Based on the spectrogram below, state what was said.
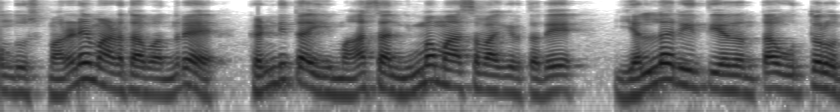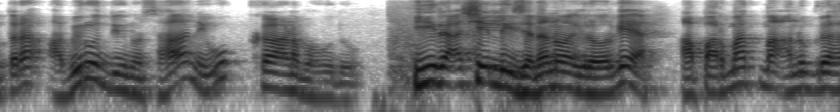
ಒಂದು ಸ್ಮರಣೆ ಮಾಡ್ತಾ ಬಂದರೆ ಖಂಡಿತ ಈ ಮಾಸ ನಿಮ್ಮ ಮಾಸವಾಗಿರ್ತದೆ. ಎಲ್ಲ ರೀತಿಯಾದಂಥ ಉತ್ತರೋತ್ತರ ಅಭಿವೃದ್ಧಿಯನ್ನು ಸಹ ನೀವು ಕಾಣಬಹುದು. ಈ ರಾಶಿಯಲ್ಲಿ ಜನನವಾಗಿರೋರಿಗೆ ಆ ಪರಮಾತ್ಮ ಅನುಗ್ರಹ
